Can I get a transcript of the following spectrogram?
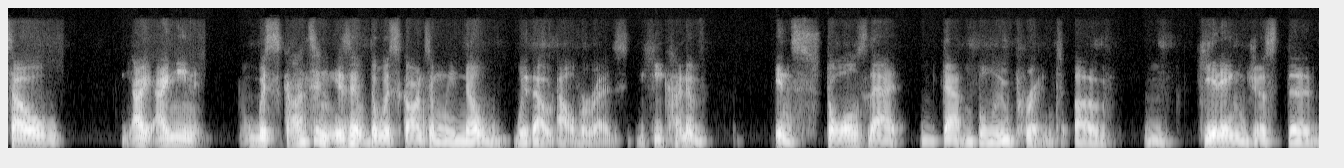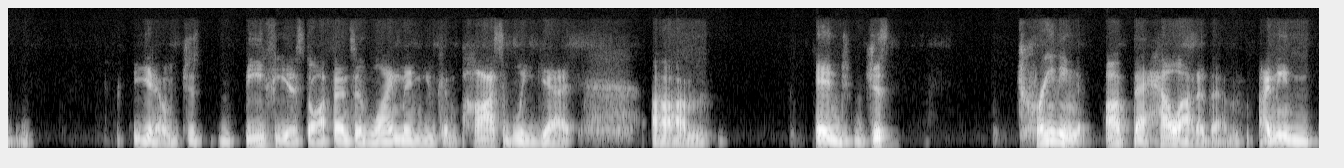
So, I, I mean, Wisconsin isn't the Wisconsin we know without Alvarez. He kind of installs that that blueprint of getting just the you know just beefiest offensive lineman you can possibly get um and just training up the hell out of them. I mean,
